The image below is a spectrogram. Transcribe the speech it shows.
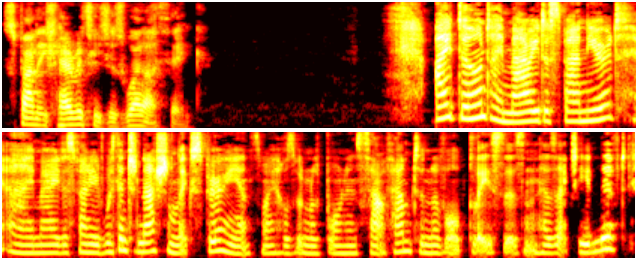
Spanish heritage as well, I think. I don't. I married a Spaniard. I married a Spaniard with international experience. My husband was born in Southampton, of all places, and has actually lived.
